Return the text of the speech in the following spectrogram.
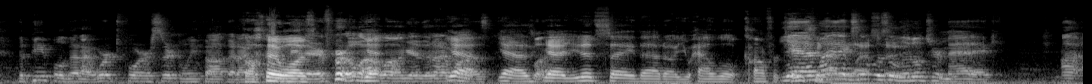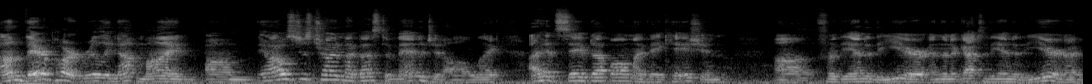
the people that I worked for certainly thought that I was, Thought gonna be was. there for a lot Yeah. longer than I yeah, was. yeah, But- yeah. You did say that uh, you had a little confrontation. Yeah, my exit was a little dramatic. Uh, on their part, really, not mine. Um, you know, I was just trying my best to manage it all. Like, I had saved up all my vacation uh, for the end of the year, and then it got to the end of the year, and I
